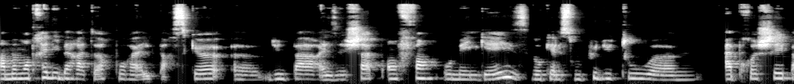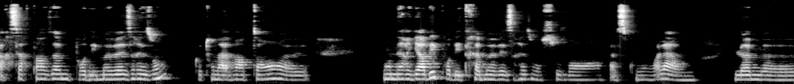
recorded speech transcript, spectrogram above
un moment très libérateur pour elles parce que euh, d'une part, elles échappent enfin au male gaze, donc elles sont plus du tout approchées par certains hommes pour des mauvaises raisons. Quand on a 20 ans, on est regardé pour des très mauvaises raisons souvent, hein, parce qu'on voilà, l'homme euh,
